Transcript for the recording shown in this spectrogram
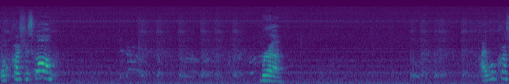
Don't crush your skull. I will crush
